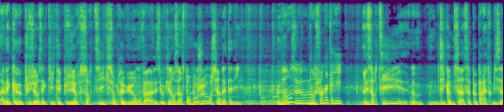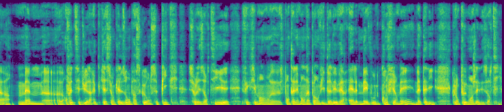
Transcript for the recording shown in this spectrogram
avec euh, plusieurs activités, plusieurs sorties qui sont prévues. On va les évoquer dans un instant. Bonjour, chère Nathalie. Bonjour. Bonjour Nathalie. Les orties, euh, dit comme ça, ça peut paraître bizarre. Même, euh, en fait, c'est dû à la réputation qu'elles ont parce qu'on se pique sur les orties et effectivement, euh, spontanément, on n'a pas envie d'aller vers elles. Mais vous le confirmez, Nathalie, que l'on peut manger des orties.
